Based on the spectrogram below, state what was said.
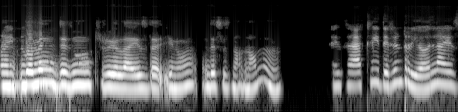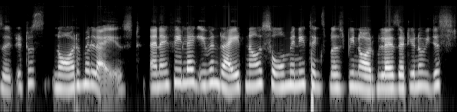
And women didn't realize that you know this is not normal. Exactly, they didn't realize it. It was normalized. And I feel like even right now, so many things must be normalized that, you know, we just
